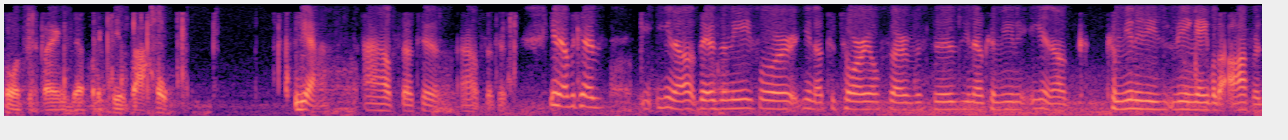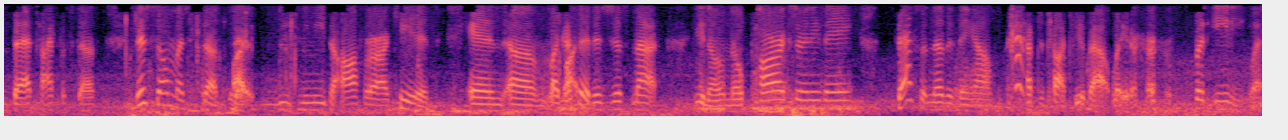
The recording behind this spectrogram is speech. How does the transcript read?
sorts of things there for the kids. I hope. Yeah, I hope so too. I hope so too. You know, because you know, there's a need for you know tutorial services. You know, community. You know, communities being able to offer that type of stuff. There's so much stuff that we, we need to offer our kids, and um, like I said, it's just not you know, no parks or anything. That's another thing I'll have to talk to you about later. but anyway,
